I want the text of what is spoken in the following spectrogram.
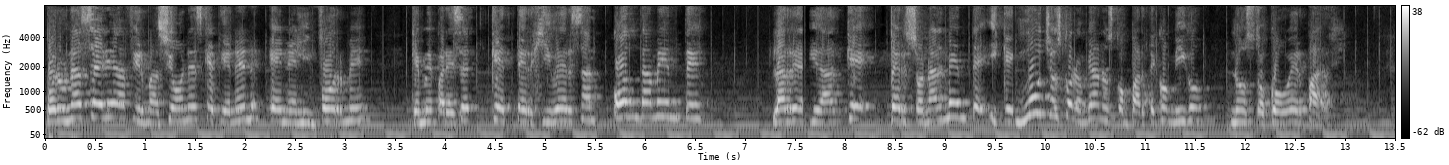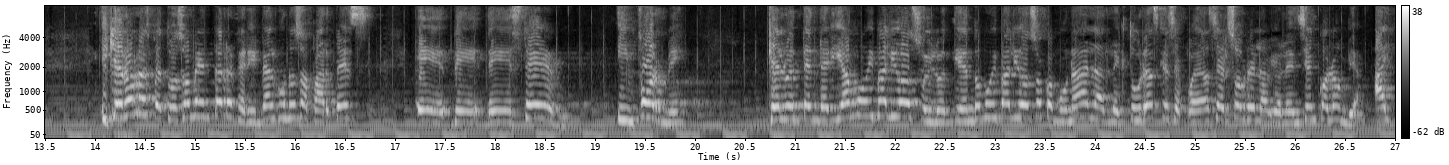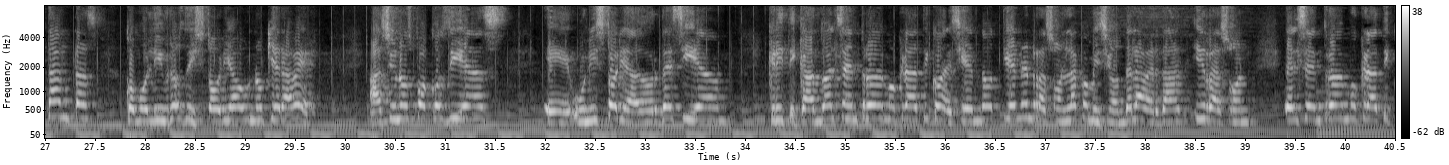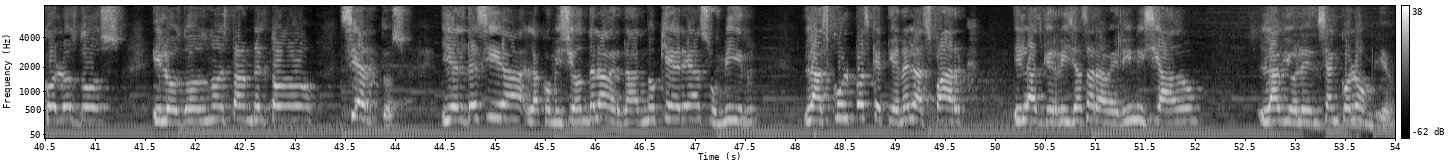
por una serie de afirmaciones que tienen en el informe que me parece que tergiversan hondamente la realidad que personalmente y que muchos colombianos comparten conmigo nos tocó ver, padre. Y quiero respetuosamente referirme a algunos apartes eh, de, de este informe que lo entendería muy valioso y lo entiendo muy valioso como una de las lecturas que se puede hacer sobre la violencia en Colombia. Hay tantas como libros de historia uno quiera ver. Hace unos pocos días eh, un historiador decía, criticando al Centro Democrático, diciendo, tienen razón la Comisión de la Verdad y razón el Centro Democrático, los dos, y los dos no están del todo ciertos. Y él decía, la Comisión de la Verdad no quiere asumir las culpas que tiene las FARC y las guerrillas al haber iniciado la violencia en Colombia.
